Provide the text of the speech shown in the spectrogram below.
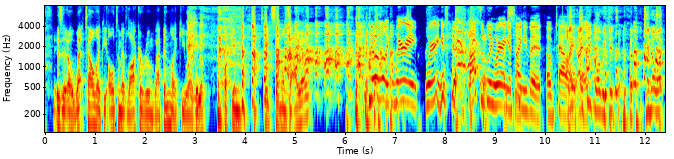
Is it a wet towel like the ultimate locker room weapon? Like you are gonna fucking take someone's eye out? no, like wearing wearing a, possibly wearing I a see. tiny bit of towel. I, I think what we could do you know what?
